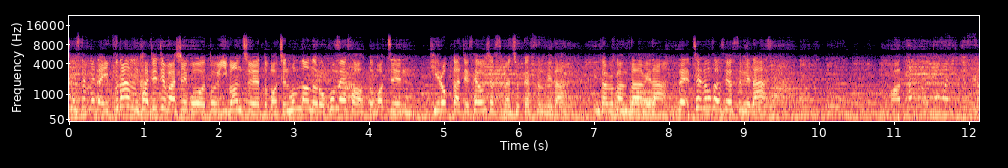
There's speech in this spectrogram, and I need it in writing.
좋습니다. 이 부담 가지지 마시고 또 이번 주에 또 멋진 홈런으로 홈에서 또 멋진 기록까지 세우셨으면 좋겠습니다. 네, 인터뷰 감사합니다. 감사합니다. 네, 최종 선수였습니다. 와, 사진 엄청 많이 찍혔어요.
